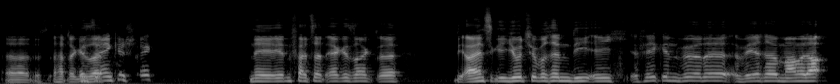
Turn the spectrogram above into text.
Äh, das hat er du gesagt. Enkelschreck? Nee, jedenfalls hat er gesagt, äh, die einzige YouTuberin, die ich ficken würde, wäre Marmelade.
